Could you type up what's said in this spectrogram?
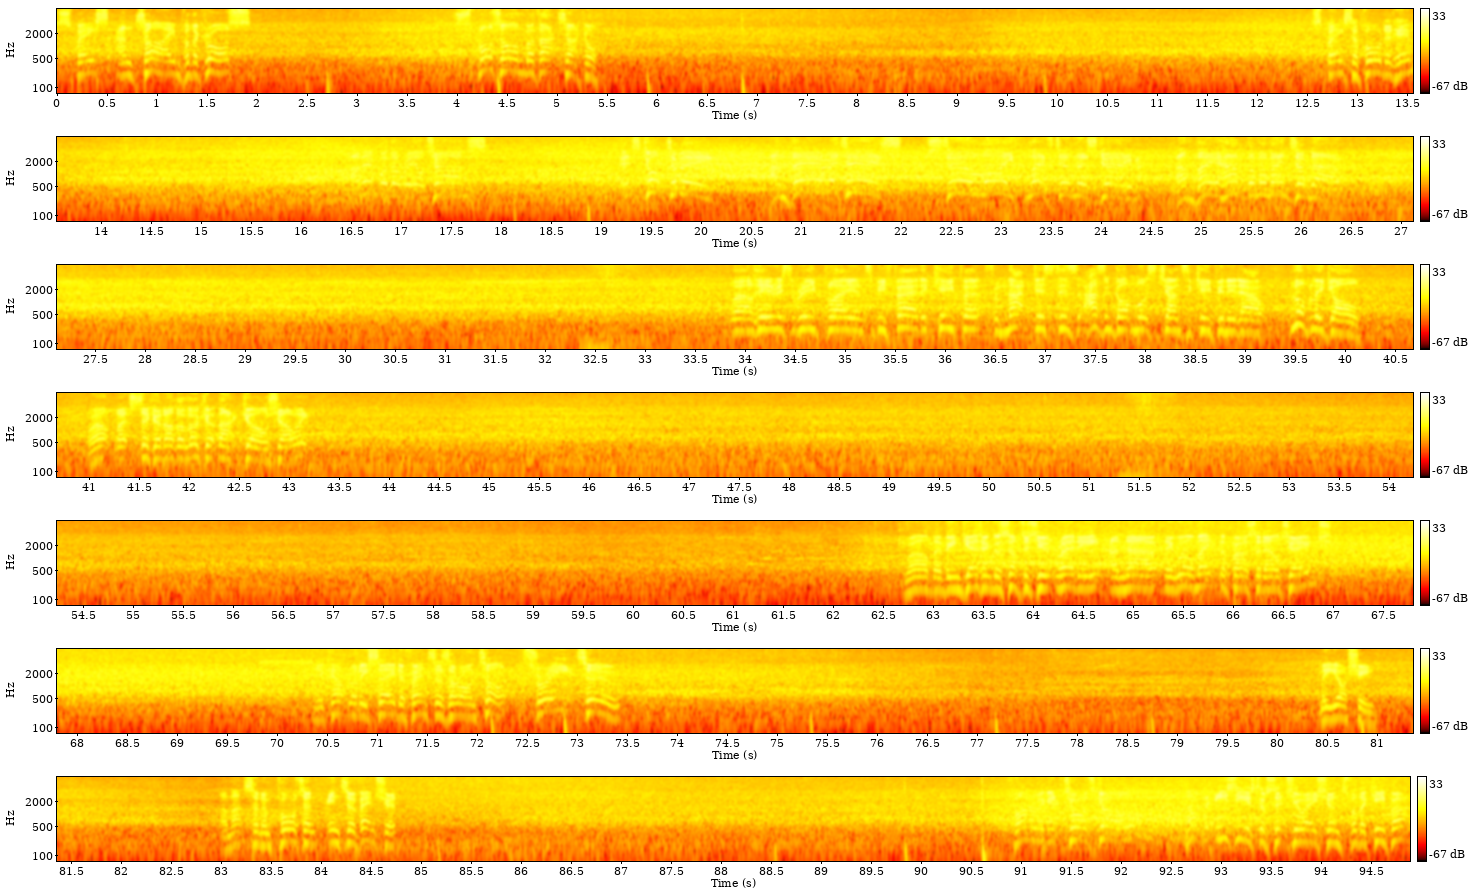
Space and time for the cross. Spot on with that tackle. Space afforded him. And in with a real chance. It's got to be. And there it is. Still life left in this game. And they have the momentum now. Well, here is the replay, and to be fair, the keeper from that distance hasn't got much chance of keeping it out. Lovely goal. Well, let's take another look at that goal, shall we? Well, they've been getting the substitute ready, and now they will make the personnel change. You can't really say defences are on top. 3-2. Miyoshi. And that's an important intervention. Firing it towards goal. Not the easiest of situations for the keeper.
